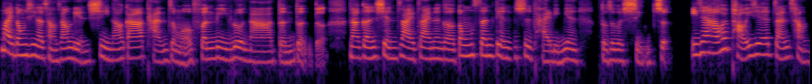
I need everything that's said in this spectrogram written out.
卖东西的厂商联系，然后跟他谈怎么分利润啊等等的。那跟现在在那个东森电视台里面的这个行政，以前还会跑一些展场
